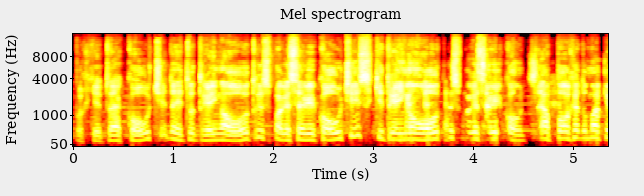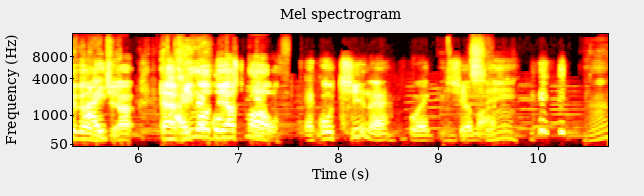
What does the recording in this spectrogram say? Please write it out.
Porque tu é coach, daí tu treina outros para serem coaches, que treinam outros para serem coaches. É a porra de uma pirâmide. Aí- é, é a tu é atual. É coach, né? Pô, é que chama. Sim. Ah,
